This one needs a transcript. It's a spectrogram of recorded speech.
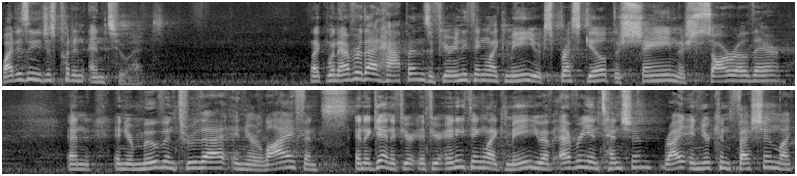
why doesn't He just put an end to it? Like, whenever that happens, if you're anything like me, you express guilt, there's shame, there's sorrow there. And, and you're moving through that in your life. And, and again, if you're, if you're anything like me, you have every intention, right, in your confession, like,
